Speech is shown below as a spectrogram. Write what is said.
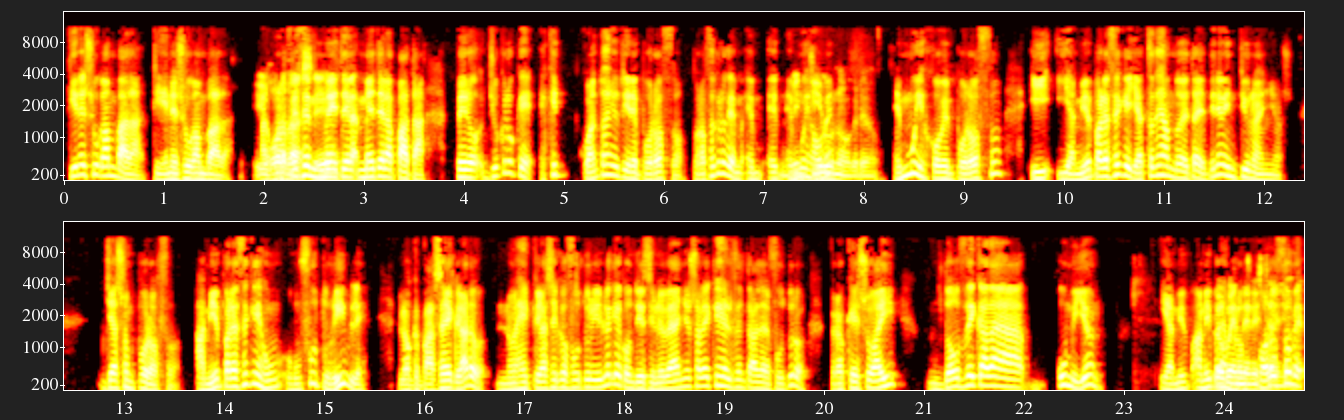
¿Tiene su gambada? Tiene su gambada. Y Algunas veces mete, la, mete la pata. Pero yo creo que, es que, ¿cuántos años tiene Porozo? Porozo creo que es, es- es muy joven. 21, creo. Es muy joven Porozo y, y a mí me parece que ya está dejando detalles. Tiene 21 años, ya son Porozo. A mí me parece que es un, un futurible. Lo que pasa es que, claro, no es el clásico futurible que con 19 años sabes que es el central del futuro, pero es que eso hay dos de cada un millón. Y a mí, a mí por Lo ejemplo, este Porozo, me,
